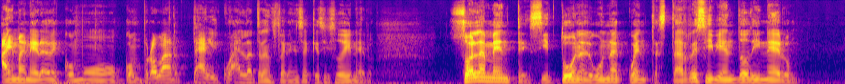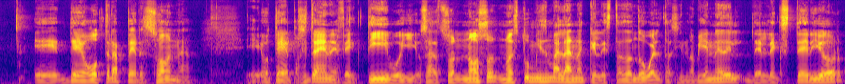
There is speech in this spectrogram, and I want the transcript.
hay manera de cómo comprobar tal cual la transferencia que se hizo dinero. Solamente si tú en alguna cuenta estás recibiendo dinero eh, de otra persona eh, o te depositan en efectivo y, o sea, no, son, no es tu misma lana que le estás dando vuelta, sino viene del, exterior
